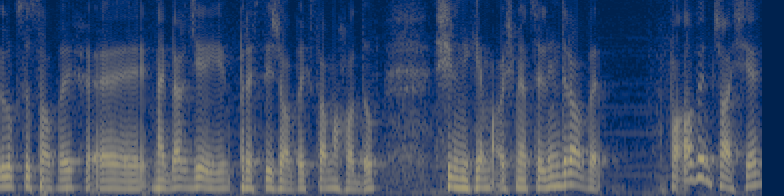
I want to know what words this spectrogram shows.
luksusowych, e, najbardziej prestiżowych samochodów silnikiem ośmiocylindrowym. W owym czasie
